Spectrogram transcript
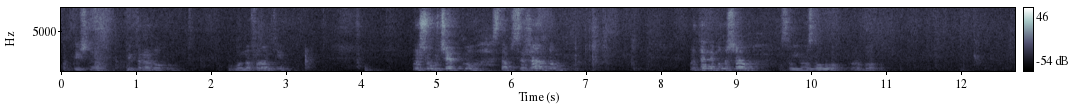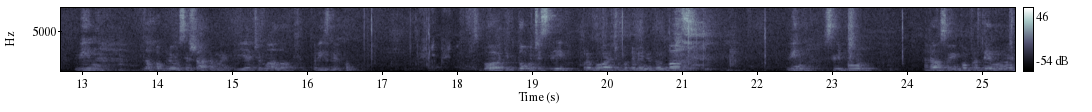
фактично півтора року був на фронті, пройшов учебку, став сержантом, проте не полишав свою основну роботу. Він захоплювався шахами і є чимало різних спогадів, в тому числі перебуваючи в батальйоні Донбас, він всліпу грав своїми побратимами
